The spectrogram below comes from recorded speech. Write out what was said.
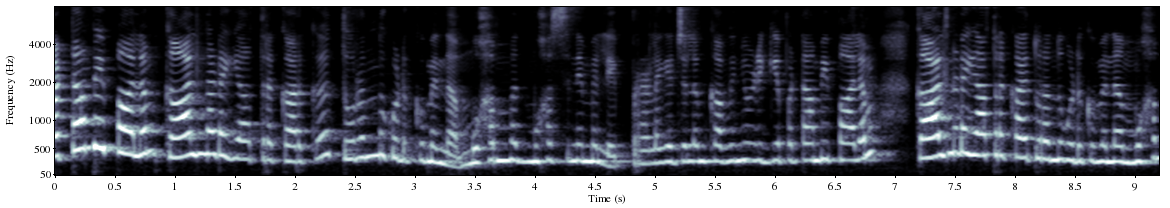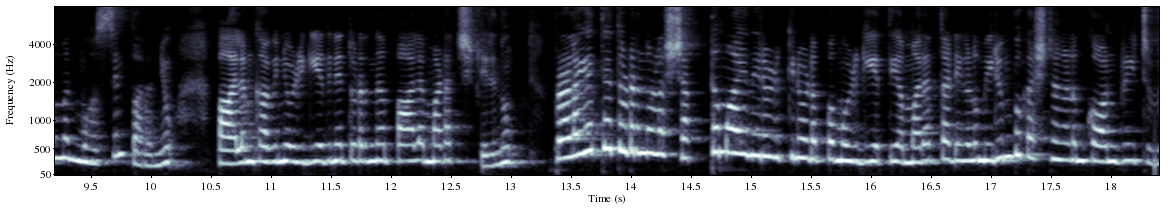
പട്ടാമ്പി പാലം കാൽനട യാത്രക്കാർക്ക് തുറന്നു കൊടുക്കുമെന്ന് Muhammad Muhsin M L A പ്രളയജലം കവിഞ്ഞൊഴുകിയ പട്ടാമ്പി പാലം കാൽനട യാത്രക്കായി തുറന്നു കൊടുക്കുമെന്ന് മുഹമ്മദ് മുഹസിൻ പറഞ്ഞു. പാലം കവിഞ്ഞൊഴുകിയതിനെ തുടർന്ന് പാലം അടച്ചിട്ടിരുന്നു. പ്രളയത്തെ തുടർന്നുള്ള ശക്തമായ നിരൊഴുക്കിനോടൊപ്പം ഒഴുകിയെത്തിയ മരത്തടികളും ഇരുമ്പ് കഷ്ണങ്ങളും കോൺക്രീറ്റ്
